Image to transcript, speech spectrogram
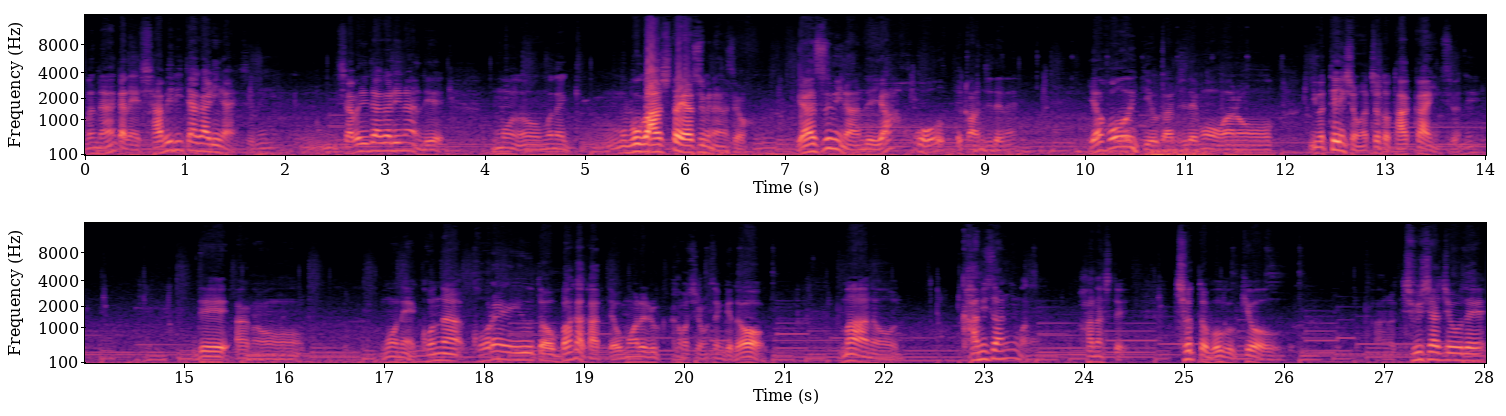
まあ、なんかね喋りたがりなんですよね。喋りたがりなんでもうもうねもう僕明日休みなんですよ。休みなんでヤッホーって感じでね。ヤッホーイっていう感じでもうあの今テンションがちょっと高いんですよね。であのもうねこんなこれ言うとバカかって思われるかもしれませんけどまああのかみさんにもね話してちょっと僕今日駐車場で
